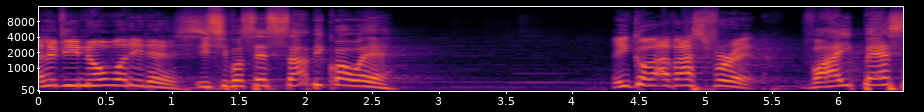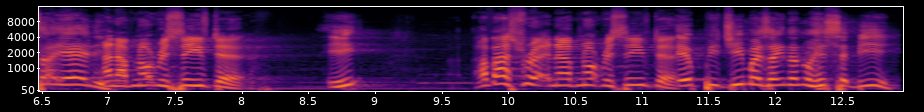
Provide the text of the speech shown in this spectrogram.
And if you know what it is, E se você sabe qual é, and you go, I've asked for it vai e peça a Ele. and I've not received it. E I've asked for it and I've not received it. eu pedi, mas ainda não recebi.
